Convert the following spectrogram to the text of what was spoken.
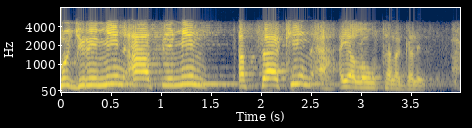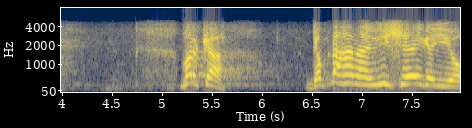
mujrimiin aasimiin afaakiin ah ayaa loogu talagalay. Marka gabdhahan aan idiin sheegayo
